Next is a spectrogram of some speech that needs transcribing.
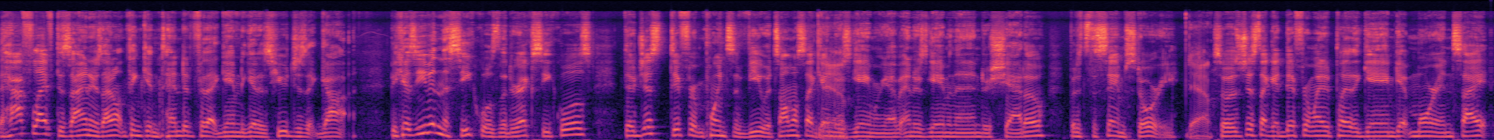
the Half Life designers, I don't think intended for that game to get as huge as it got. Because even the sequels, the direct sequels, they're just different points of view. It's almost like Ender's Game, where you have Ender's Game and then Ender's Shadow, but it's the same story. Yeah. So it's just like a different way to play the game, get more insight.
